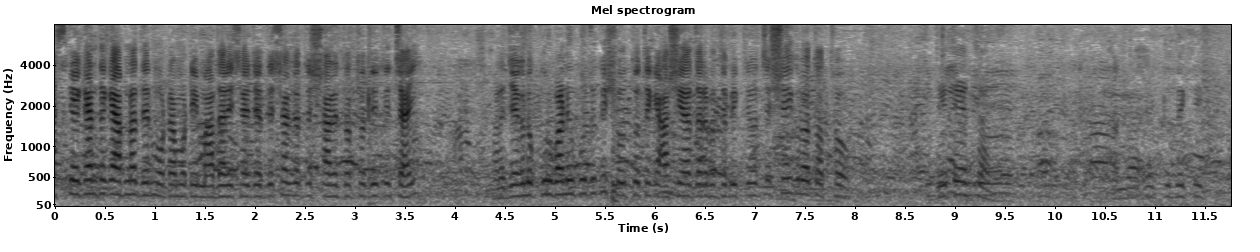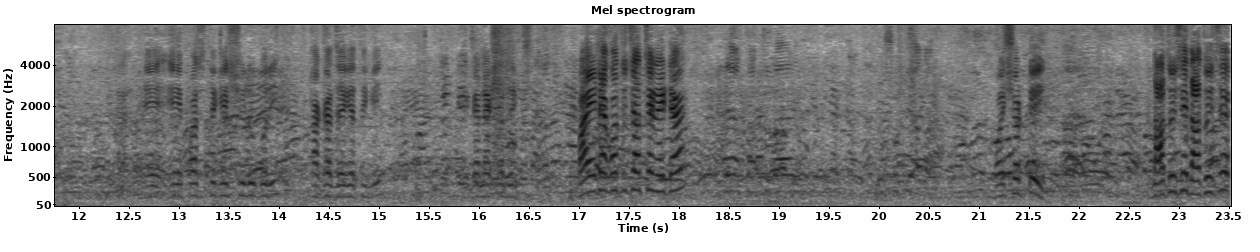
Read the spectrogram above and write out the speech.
আজকে এখান থেকে আপনাদের মোটামুটি মাঝারি সাইজের দেশাল জাতের সারে তথ্য দিতে চাই। মানে যেগুলো কুরবানি উপযোগী, সত্তর থেকে আশি হাজারের মধ্যে বিক্রি হচ্ছে, সেইগুলো তথ্য দিতে চাই। আমরা একটু দেখি। এ- এ পাশ থেকে শুরু করি ফাঁকা জায়গা থেকে এখানে একটা দেখছি। ভাই এটা কত চাচ্ছেন এটা? পঁয়ষট্টি। দাঁত হয়েছে দাঁত হয়েছে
